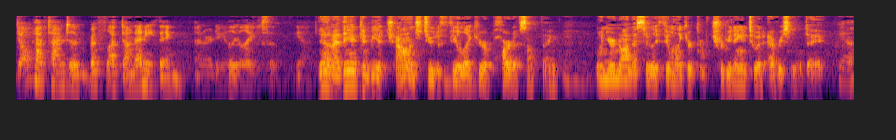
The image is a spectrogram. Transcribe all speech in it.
don't have time to reflect on anything in our daily life. So yeah. Yeah, and I think it can be a challenge too to mm-hmm. feel like you're a part of something mm-hmm. when you're not necessarily feeling like you're contributing into it every single day. Yeah.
